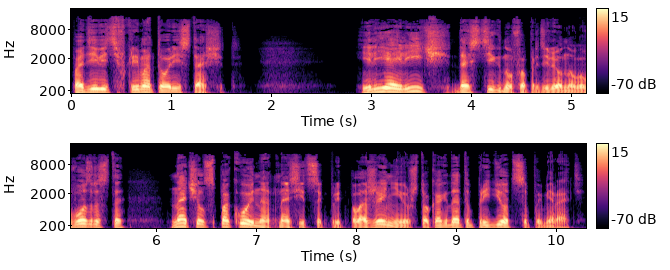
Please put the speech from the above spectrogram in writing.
Поди ведь в крематорий стащит. Илья Ильич, достигнув определенного возраста, начал спокойно относиться к предположению, что когда-то придется помирать.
